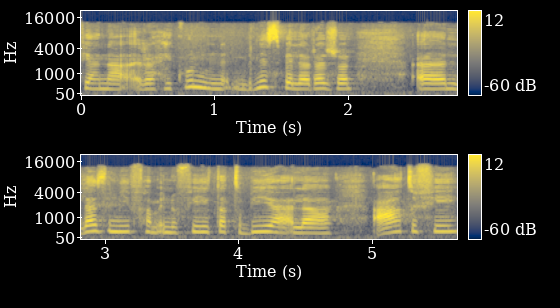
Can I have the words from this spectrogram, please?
في عنا راح يكون بالنسبة للرجل آه، لازم يفهم إنه في تطبيع عاطفي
